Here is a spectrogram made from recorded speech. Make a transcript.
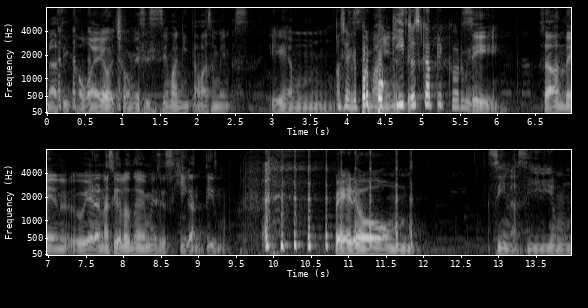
Nací como de ocho meses y semanita más o menos. Eh, o sea que por poquito es Capricornio. Sí, o sea, donde hubiera nacido a los nueve meses, gigantismo. Pero mm, sí, nací mm,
